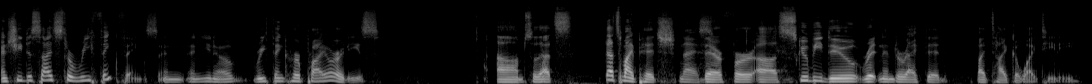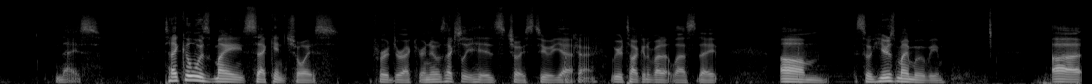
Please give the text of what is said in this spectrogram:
and she decides to rethink things and and you know rethink her priorities. Um, so that's that's my pitch Nice. there for uh, Scooby Doo, written and directed by Taika Waititi. Nice. Taika was my second choice for a director, and it was actually his choice too. Yeah, Okay. we were talking about it last night. Um, so here's my movie. Uh,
